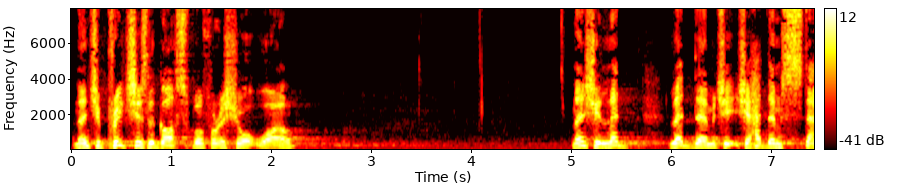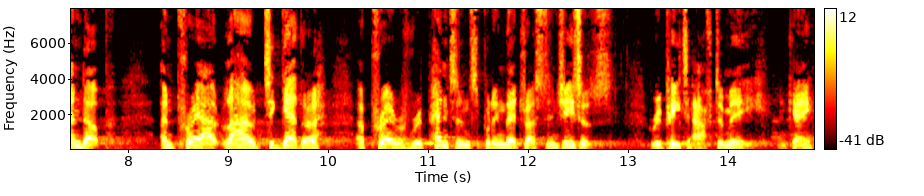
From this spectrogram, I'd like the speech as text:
And then she preaches the gospel for a short while. And then she led, led them, she, she had them stand up and pray out loud together a prayer of repentance, putting their trust in Jesus. Repeat after me, okay?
